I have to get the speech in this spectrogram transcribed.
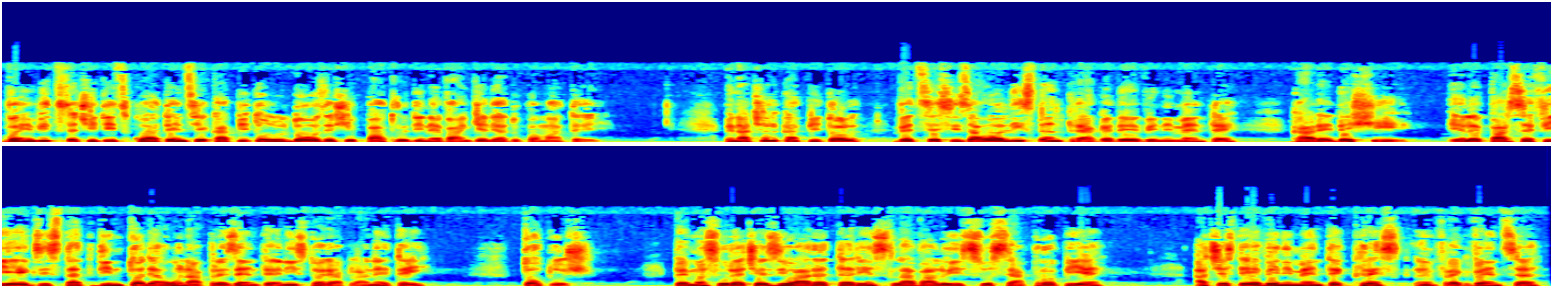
Vă invit să citiți cu atenție capitolul 24 din Evanghelia după Matei. În acel capitol veți sesiza o listă întreagă de evenimente care, deși ele par să fie existat din totdeauna prezente în istoria planetei, totuși, pe măsură ce ziua arătării în slava lui Isus se apropie, aceste evenimente cresc în frecvență,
